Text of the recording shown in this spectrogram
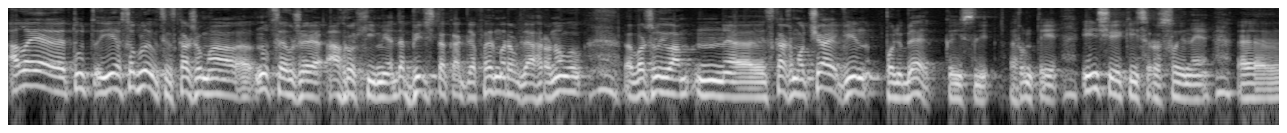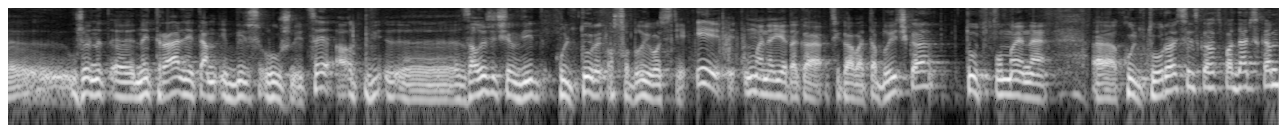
Але тут є особливці, скажімо, ну це вже агрохімія, да, більш така для фермерів, для агрономів важлива. Е, Скажімо, чай він полюбляє кислі ґрунти, інші якісь рослини е, вже е, нейтральні там і більш лужні. Це залежить від культури особливості. І у мене є така цікава табличка. Тут у мене культура сільськогосподарська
